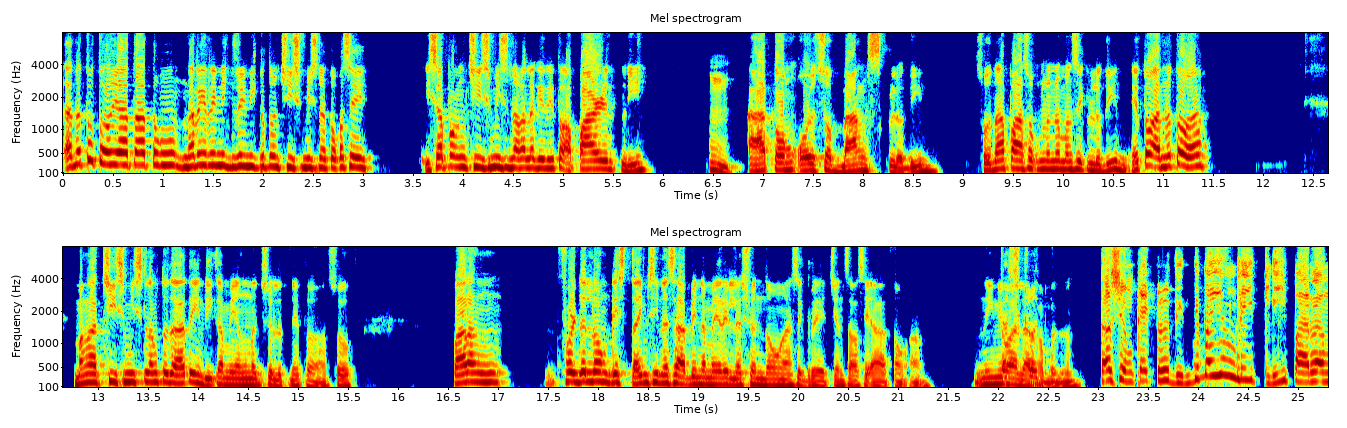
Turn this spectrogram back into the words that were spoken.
ano to to yata tong naririnig-rinig ko tong chismis na to kasi isa pang chismis na nakalagay dito apparently Hmm. Atong also banks Claudine. So napasok na naman si Claudine. Ito ano to ha? Mga chismis lang to dati, hindi kami ang nagsulat nito. ha? So parang for the longest time sinasabi na may relasyon daw nga si Gretchen sa si Atong Ang. Naniniwala Tas ka ba doon? Tapos yung kay Claudine, di ba yung lately, parang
